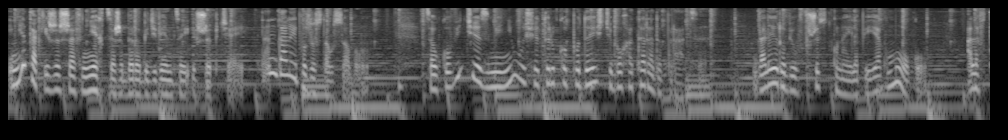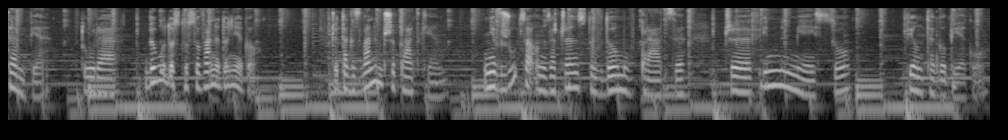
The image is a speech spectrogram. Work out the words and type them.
i nie taki, że szef nie chce, żeby robić więcej i szybciej. Ten dalej pozostał sobą. Całkowicie zmieniło się tylko podejście bohatera do pracy. Dalej robił wszystko najlepiej jak mógł, ale w tempie, które było dostosowane do niego. Czy tak zwanym przypadkiem nie wrzuca on za często w domu w pracy czy w innym miejscu piątego biegu?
